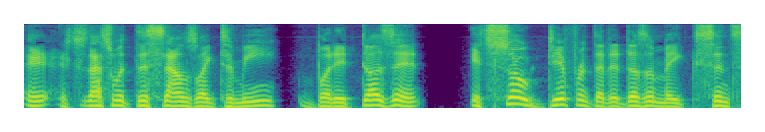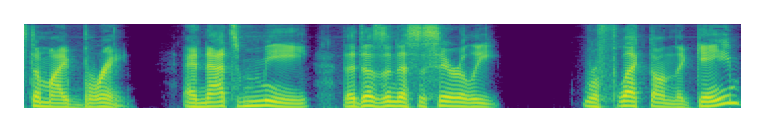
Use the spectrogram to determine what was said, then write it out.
And that's what this sounds like to me, but it doesn't. It's so different that it doesn't make sense to my brain, and that's me. That doesn't necessarily reflect on the game,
